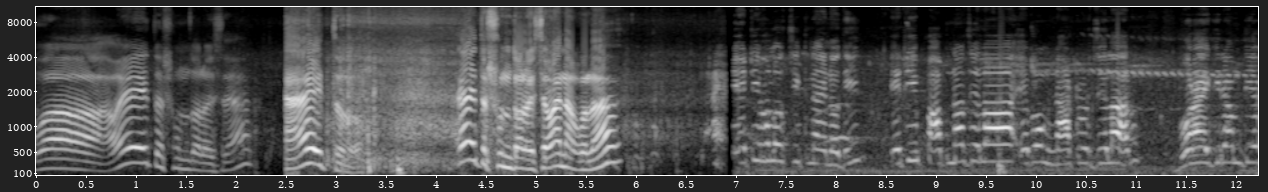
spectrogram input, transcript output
ওয়া এই সুন্দর হয়েছে হ্যাঁ? এই তো। এই তো সুন্দর হয়েছে, হয় না বলা এটি হলো চিকনাই নদী। এটি পাবনা জেলা এবং নাটোর জেলার বড়াই গ্রাম দিয়ে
